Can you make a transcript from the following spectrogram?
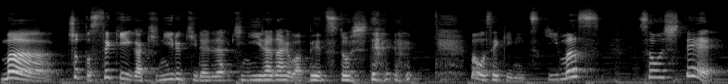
まあ、ちょっと席が気に入る気に入らないは別として まあ、お席に着きます。そして、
